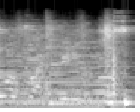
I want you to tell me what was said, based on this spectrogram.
glorified me.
